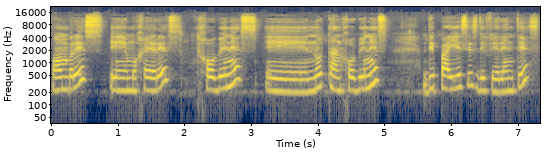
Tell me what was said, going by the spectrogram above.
hombres y mujeres, jóvenes y no tan jóvenes de países diferentes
